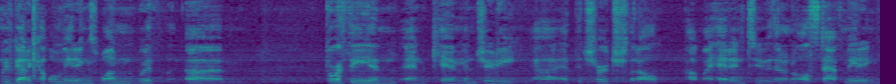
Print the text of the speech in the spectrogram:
we've got a couple meetings. One with um, Dorothy and, and Kim and Judy uh, at the church that I'll pop my head into. Then an all staff meeting,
